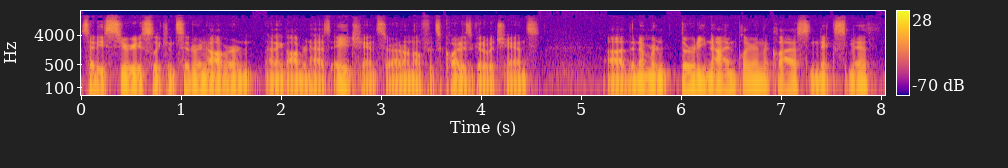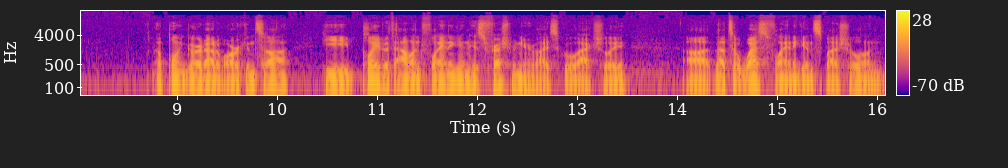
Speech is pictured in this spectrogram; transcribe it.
said he's seriously considering Auburn. I think Auburn has a chance there. I don't know if it's quite as good of a chance. Uh, the number 39 player in the class, Nick Smith, a point guard out of Arkansas. He played with Allen Flanagan his freshman year of high school, actually. Uh, that's a Wes Flanagan special, and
